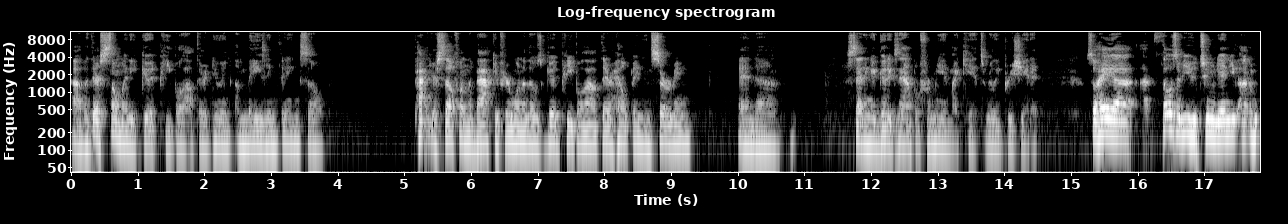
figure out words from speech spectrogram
Uh, but there's so many good people out there doing amazing things. So pat yourself on the back if you're one of those good people out there helping and serving and uh, setting a good example for me and my kids. Really appreciate it. So hey, uh, those of you who tuned in, you um,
